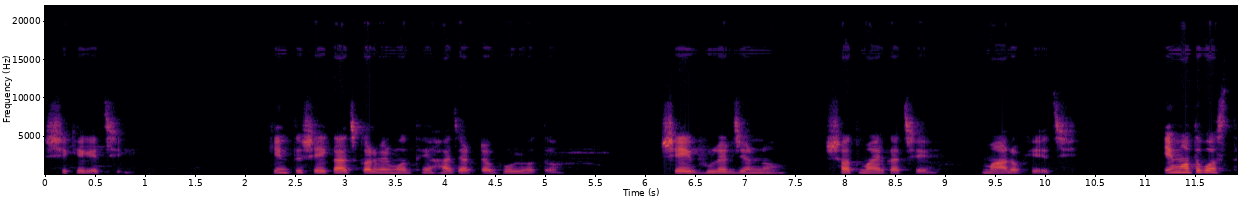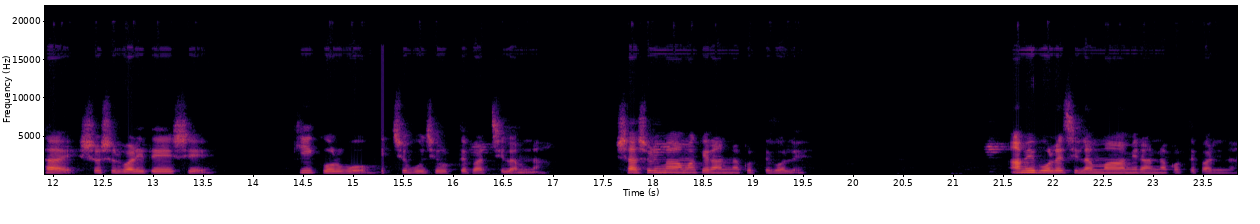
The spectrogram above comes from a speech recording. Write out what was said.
শিখে গেছি। কিন্তু সেই কাজকর্মের মধ্যে হাজারটা ভুল হতো। সেই ভুলের জন্য সৎ মায়ের কাছে মারও খেয়েছি। এমত অবস্থায় শ্বশুর বাড়িতে এসে কি করব, কিচ্ছু বুঝে উঠতে পারছিলাম না। শাশুড়ি মা আমাকে রান্না করতে বলে। আমি বলেছিলাম, মা, আমি রান্না করতে পারি না।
